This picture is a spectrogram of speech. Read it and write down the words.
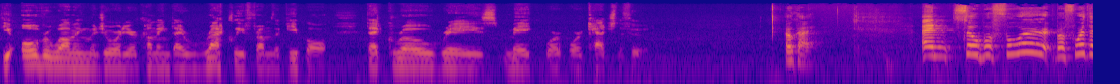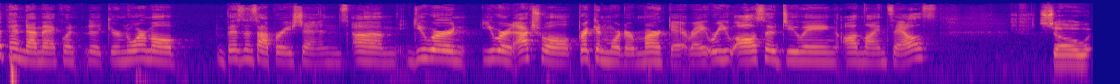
the overwhelming majority are coming directly from the people that grow raise make or, or catch the food okay and so before before the pandemic when like your normal business operations, um, you were you were an actual brick and mortar market, right? Were you also doing online sales? So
